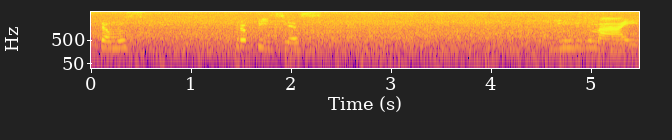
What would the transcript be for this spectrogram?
estamos propícias. Lindo demais.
